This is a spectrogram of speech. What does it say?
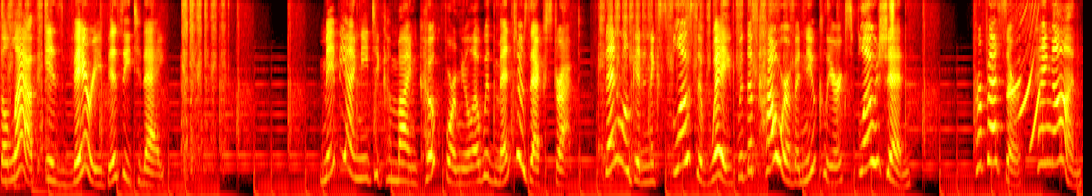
The lab is very busy today. Maybe I need to combine Coke formula with Mentos extract. Then we'll get an explosive wave with the power of a nuclear explosion. Professor, hang on.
